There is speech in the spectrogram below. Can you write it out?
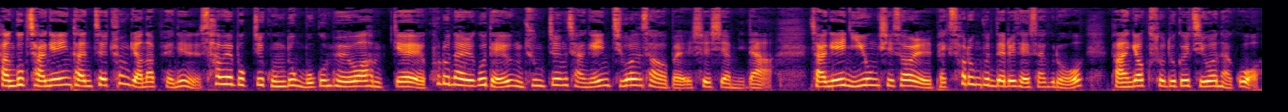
한국장애인 단체 총연합회는 사회복지 공동모금회와 함께 코로나19 대응 중증 장애인 지원 사업을 실시합니다. 장애인 이용시설 130군데를 대상으로 방역 소독을 지원하고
